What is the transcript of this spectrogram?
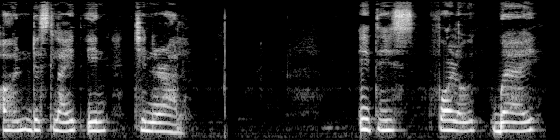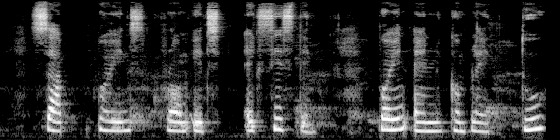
on the slide in general. It is followed by sub-points from each existing point and complete to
